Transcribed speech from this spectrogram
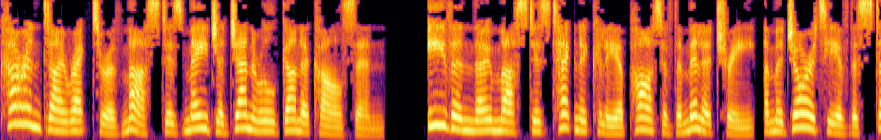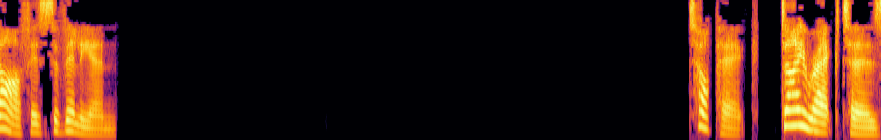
Current director of MUST is Major General Gunnar Karlsson. Even though MUST is technically a part of the military, a majority of the staff is civilian. Topic: Directors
